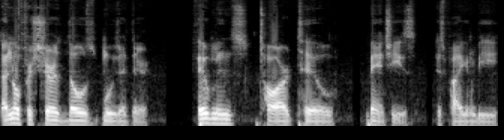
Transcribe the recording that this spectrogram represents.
I know for sure those movies right there. Fabelmans, Tar, Till, Banshees is probably gonna be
